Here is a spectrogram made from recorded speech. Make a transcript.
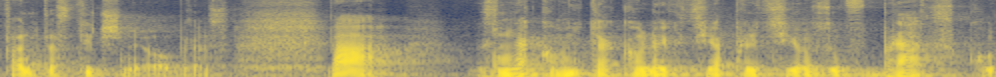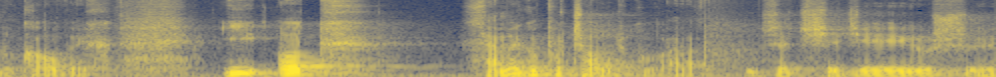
Fantastyczny obraz. Ba, znakomita kolekcja precjozów brat skórkowych. I od samego początku, a rzecz się dzieje już y,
